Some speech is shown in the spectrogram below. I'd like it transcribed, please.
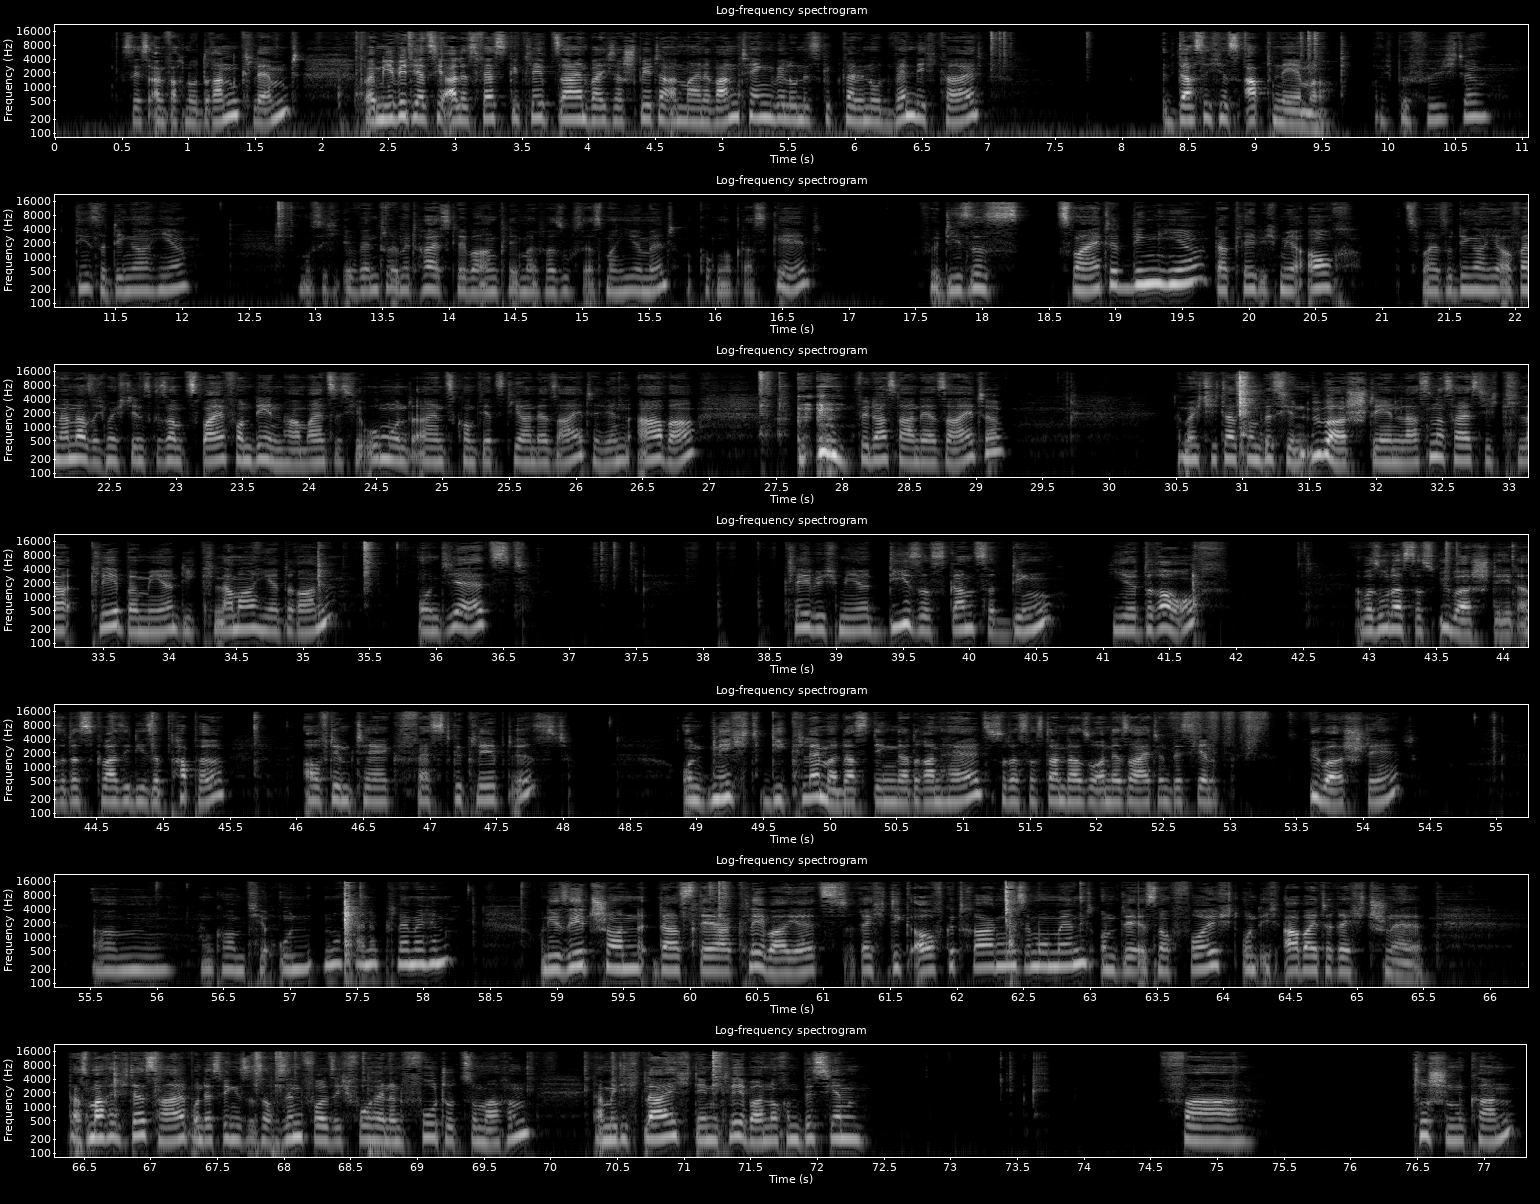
dass ihr es einfach nur dran klemmt. Bei mir wird jetzt hier alles festgeklebt sein, weil ich das später an meine Wand hängen will und es gibt keine Notwendigkeit, dass ich es abnehme. Ich befürchte, diese Dinger hier muss ich eventuell mit Heißkleber ankleben. Ich versuche es erstmal hier mit. Mal gucken, ob das geht. Für dieses zweite Ding hier, da klebe ich mir auch zwei so Dinger hier aufeinander. Also ich möchte insgesamt zwei von denen haben. Eins ist hier oben und eins kommt jetzt hier an der Seite hin. Aber für das da an der Seite dann möchte ich das so ein bisschen überstehen lassen. Das heißt, ich klebe mir die Klammer hier dran. Und jetzt klebe ich mir dieses ganze Ding hier drauf. Aber so, dass das übersteht. Also, dass quasi diese Pappe auf dem Tag festgeklebt ist. Und nicht die Klemme das Ding da dran hält, sodass das dann da so an der Seite ein bisschen übersteht. Ähm, dann kommt hier unten noch eine Klemme hin. Und ihr seht schon, dass der Kleber jetzt recht dick aufgetragen ist im Moment und der ist noch feucht und ich arbeite recht schnell. Das mache ich deshalb und deswegen ist es auch sinnvoll, sich vorher ein Foto zu machen, damit ich gleich den Kleber noch ein bisschen vertuschen kann.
